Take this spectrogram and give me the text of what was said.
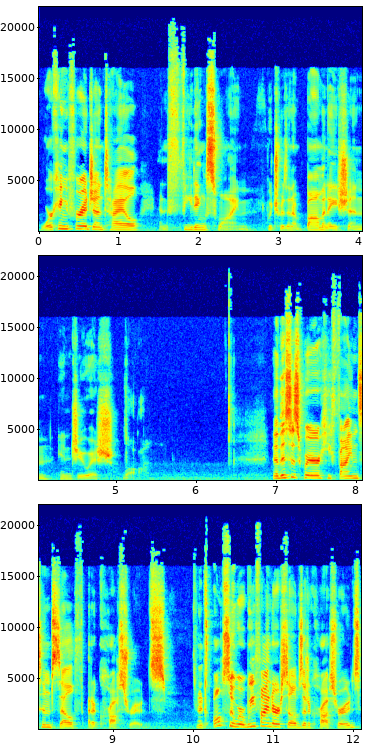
working for a Gentile and feeding swine, which was an abomination in Jewish law. Now, this is where he finds himself at a crossroads. And it's also where we find ourselves at a crossroads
